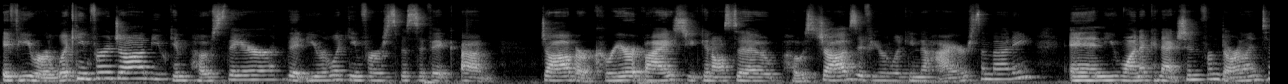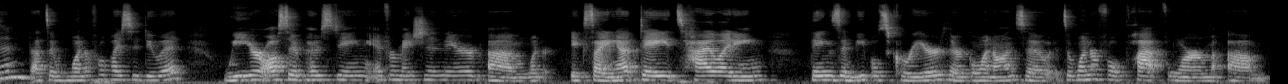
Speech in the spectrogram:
if you are looking for a job, you can post there that you're looking for a specific um, job or career advice. You can also post jobs if you're looking to hire somebody and you want a connection from Darlington. That's a wonderful place to do it. We are also posting information in there, um, what exciting updates, highlighting things in people's careers that are going on. So it's a wonderful platform. Um,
